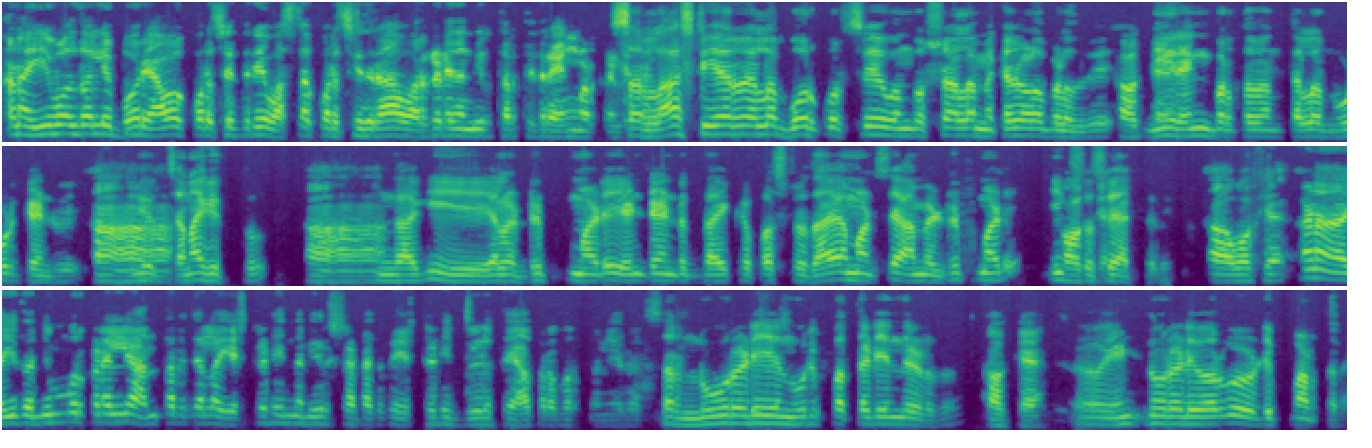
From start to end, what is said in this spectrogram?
ಅಣ್ಣ ಈ ಹೊಲದಲ್ಲಿ ಬೋರ್ ಯಾವಾಗ ಕೊರ್ಸಿದ್ರಿ ಹೊಸ ಕೊರೆಸಿದ್ರ ಹೊರಗಡೆ ನೀರ್ ತರ್ತಿದ್ರ ಹೆಂಗ್ ಮಾಡ್ಕೊಂಡ್ರಿ? ಸರ್ ಲಾಸ್ಟ್ ಇಯರ್ ಎಲ್ಲ ಬೋರ್ ಕೊರ್ಸಿ ಒಂದ್ ವರ್ಷ ಎಲ್ಲ ಮೆಕ್ಕೆಜೋಳ ಬೆಳೆದ್ವಿ. ನೀರ್ ಹೆಂಗ್ ಬರ್ತವೆ ಅಂತೆಲ್ಲ ನೋಡ್ಕೊಂಡ್ವಿ. ನೀರ್ ಚೆನ್ನಾಗಿತ್ತು. ಹಂಗಾಗಿ ಎಲ್ಲ ಡ್ರಿಪ್ ಮಾಡಿ ಎಂಟು ಎಂಟು ದಾಯಕ ಫಸ್ಟ್ ದಾಯ ಮಾಡಿಸಿ ಆಮೇಲೆ ಡ್ರಿಪ್ ಮಾಡಿ ಈಗ ಸಸಿ ಆಗ್ತದೆ ಓಕೆ ಅಣ್ಣ ಇದು ನಿಮ್ಮೂರ್ ಕಡೆಯಲ್ಲಿ ಅಂತರ್ಜಲ ಎಷ್ಟಡಿಯಿಂದ ನೀರ್ ಸ್ಟಾರ್ಟ್ ಆಗುತ್ತೆ ಎಷ್ಟಡಿ ಬೀಳುತ್ತೆ ಯಾವ ತರ ಬರುತ್ತೆ ನೀರು? ಸರ್ ನೂರ್ ಅಡಿ ನೂರ ಇಪ್ಪತ್ತು ಅಡಿಯಿಂದ ಹಿಡಿದು ಓಕೆ ಎಂಟ್ನೂರ ಅಡಿವರೆಗೂ ಡಿಪ್ ಮಾಡ್ತಾರೆ.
